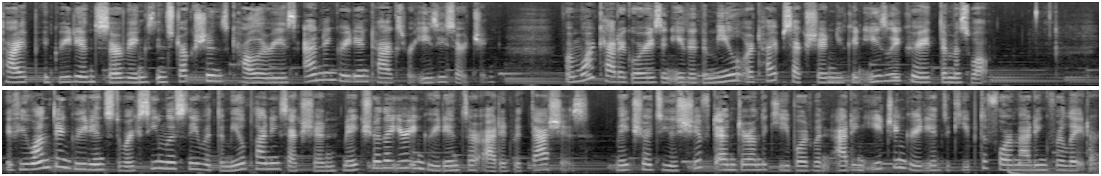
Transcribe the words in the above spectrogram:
type, ingredients, servings, instructions, calories, and ingredient tags for easy searching. For more categories in either the meal or type section, you can easily create them as well. If you want the ingredients to work seamlessly with the meal planning section, make sure that your ingredients are added with dashes. Make sure to use Shift Enter on the keyboard when adding each ingredient to keep the formatting for later.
